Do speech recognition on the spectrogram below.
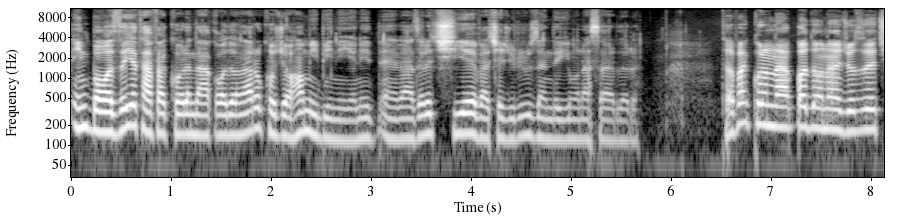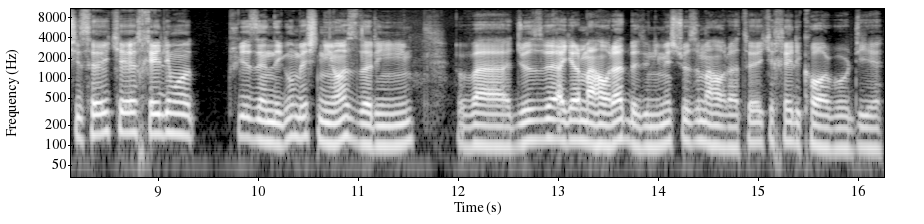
این بازه تفکر نقادانه رو کجاها می‌بینی؟ یعنی نظر چیه و چجوری رو زندگی اثر داره؟ تفکر نقادانه جزء چیزهایی که خیلی ما توی زندگیمون بهش نیاز داریم و جزء اگر مهارت بدونیمش جزء مهارت که خیلی کاربردیه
